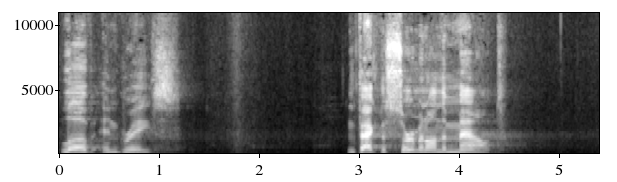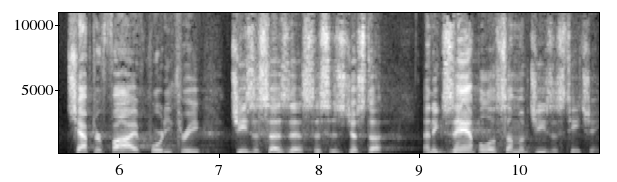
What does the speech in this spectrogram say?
love, and grace. In fact, the Sermon on the Mount, chapter 5, 43, Jesus says this. This is just a, an example of some of Jesus' teaching.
